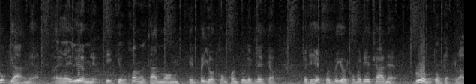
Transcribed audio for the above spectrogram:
ทุกอย่างเนี่ยหลายๆเรื่องเนี่ยที่เกี่ยวข้องกับการมองเห็นประโยชน์ของคนตัวเล็ก ๆ กับประเทศผลประโยชน์ของประเทศชาติเนี่ยร่วมตรงกับเรา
